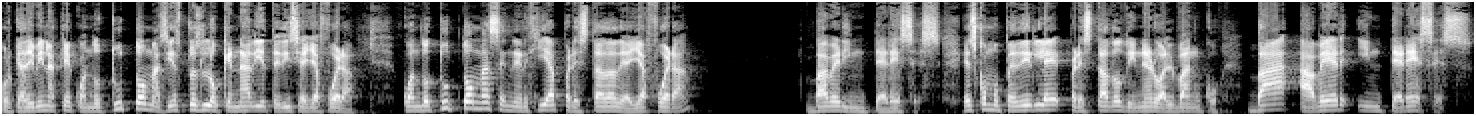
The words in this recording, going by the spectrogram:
Porque adivina qué, cuando tú tomas, y esto es lo que nadie te dice allá afuera, cuando tú tomas energía prestada de allá afuera, va a haber intereses. Es como pedirle prestado dinero al banco. Va a haber intereses.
